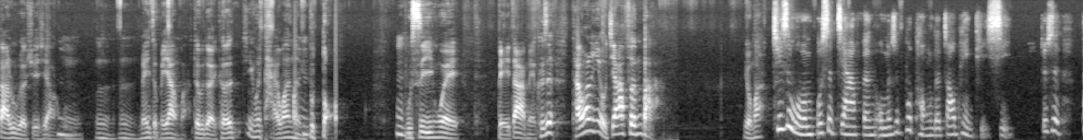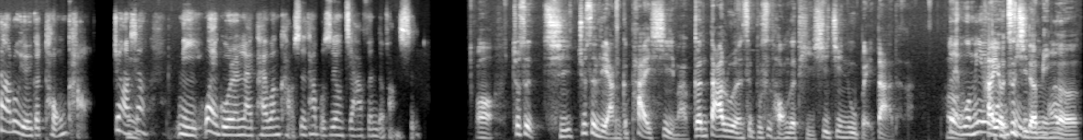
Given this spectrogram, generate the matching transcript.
大陆的学校嗯嗯嗯没怎么样嘛，对不对？可是因为台湾人不懂，嗯、不是因为北大没有，可是台湾人有加分吧？有吗？其实我们不是加分，我们是不同的招聘体系。就是大陆有一个统考，就好像你外国人来台湾考试，他不是用加分的方式。哦，就是其就是两个派系嘛，跟大陆人是不是同个体系进入北大的？对，我们有他有自己的名额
